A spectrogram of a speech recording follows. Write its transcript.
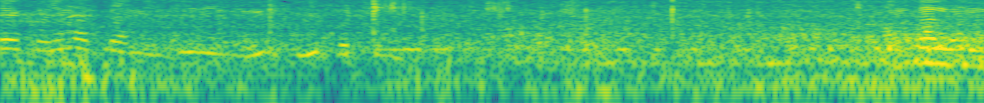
Ya, que hay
